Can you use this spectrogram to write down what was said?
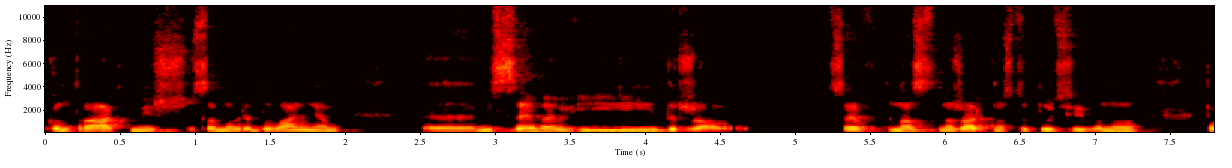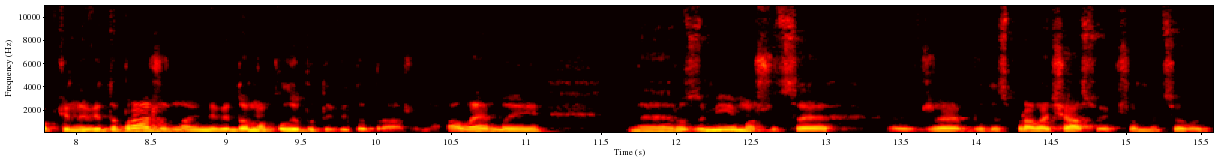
контракт між самоврядуванням місцевим і державою. Це в нас, на жаль, в Конституції воно поки не відображено і невідомо, коли буде відображено. Але ми е, розуміємо, що це е, вже буде справа часу, якщо ми цього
